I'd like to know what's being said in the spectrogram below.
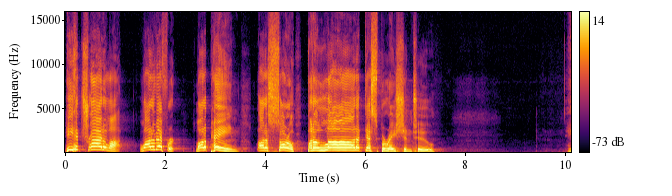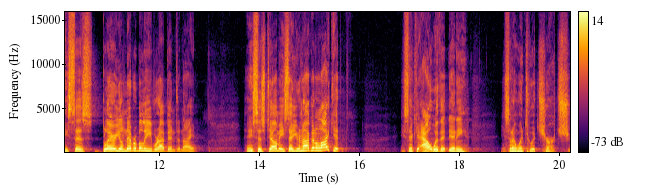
He had tried a lot, a lot of effort, a lot of pain, a lot of sorrow, but a lot of desperation too. He says, Blair, you'll never believe where I've been tonight. And he says, Tell me. He said, You're not going to like it. He said, out with it, Denny. He said, I went to a church.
